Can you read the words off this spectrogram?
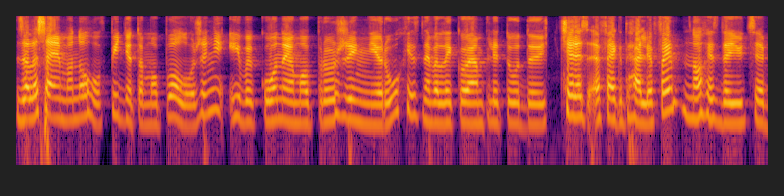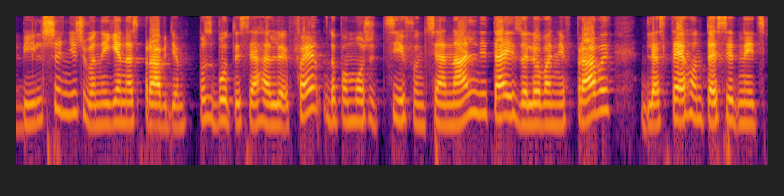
Залишаємо ногу в піднятому положенні і виконуємо пружинні рухи з невеликою амплітудою. Через ефект галіфе ноги здаються більше, ніж вони є насправді. Позбутися галіфе допоможуть ці функціональні та ізольовані вправи для стегон та сідниць.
